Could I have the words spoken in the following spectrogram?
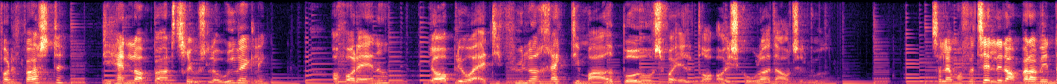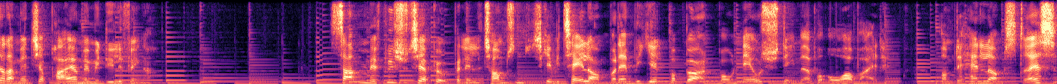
For det første, de handler om børns trivsel og udvikling. Og for det andet, jeg oplever, at de fylder rigtig meget både hos forældre og i skoler og dagtilbud. Så lad mig fortælle lidt om, hvad der venter dig, mens jeg peger med min lillefinger. Sammen med fysioterapeut Pernille Thomsen skal vi tale om, hvordan vi hjælper børn, hvor nervesystemet er på overarbejde. Om det handler om stress,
